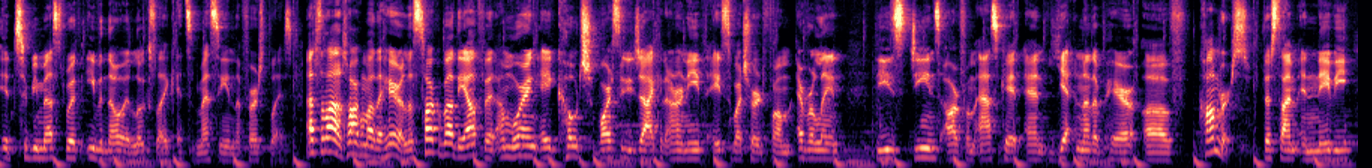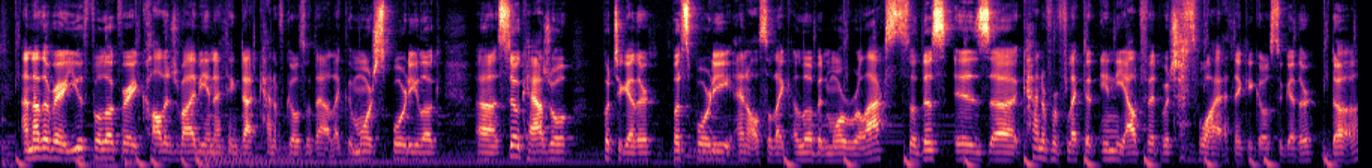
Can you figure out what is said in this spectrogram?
it to be messed with even though it looks like it's messy in the first place. That's a lot of talking about the hair. Let's talk about the outfit. I'm wearing a Coach varsity jacket underneath a sweatshirt from Everlane these jeans are from Asket and yet another pair of Converse, this time in navy. Another very youthful look, very college vibey, and I think that kind of goes with that, like the more sporty look, uh, still casual, put together, but sporty and also like a little bit more relaxed. So this is uh, kind of reflected in the outfit, which is why I think it goes together, duh.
